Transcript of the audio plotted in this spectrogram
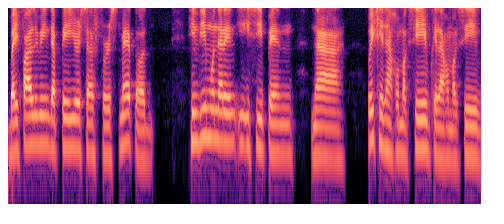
by following the pay yourself first method, hindi mo na rin iisipin na, uy, kailangan ko mag-save, kailangan ko mag-save.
